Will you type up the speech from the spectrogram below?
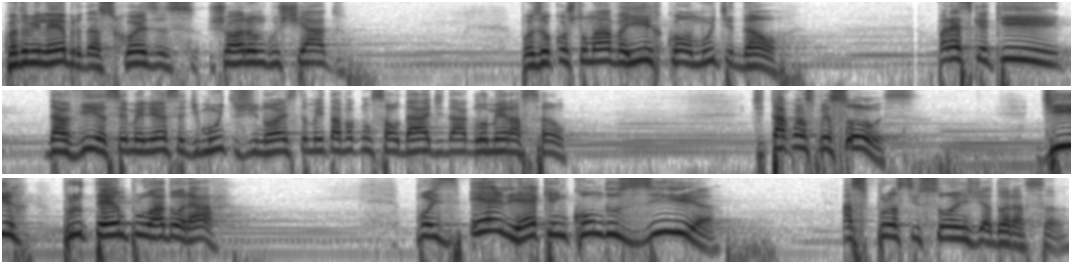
Quando me lembro das coisas, choro angustiado pois eu costumava ir com a multidão. Parece que aqui Davi, a semelhança de muitos de nós, também estava com saudade da aglomeração, de estar com as pessoas, de ir para o templo adorar, pois ele é quem conduzia as procissões de adoração.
